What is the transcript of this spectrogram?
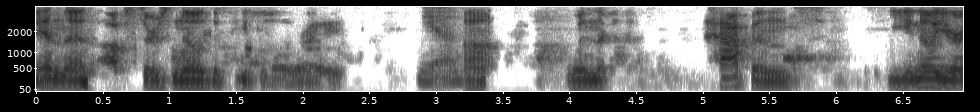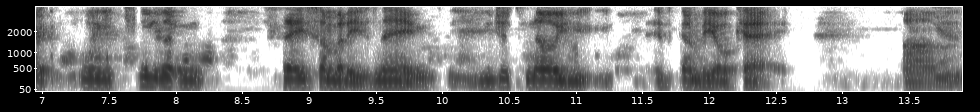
and mm-hmm. that officers know the people right? Yeah. Uh, when that happens you know you're when you hear them say somebody's name you just know you it's going to be okay. Um, yeah.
